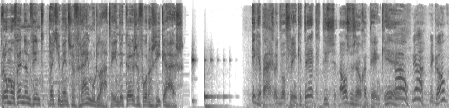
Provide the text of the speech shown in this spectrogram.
Promovendum vindt dat je mensen vrij moet laten in de keuze voor een ziekenhuis. Ik heb eigenlijk wel flinke trek, dus als we zo gaan tanken... Oh, ja, ik ook.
